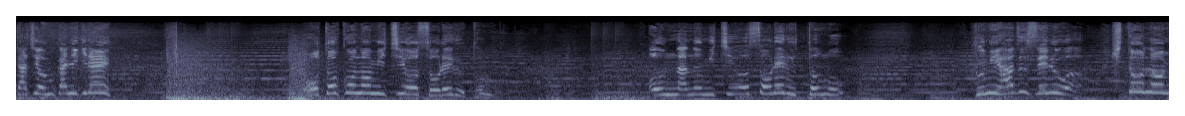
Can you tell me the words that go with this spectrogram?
ダチを迎えに行きね。男の道をそれるとも女の道をそれるとも。踏み外せぬは人の道。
